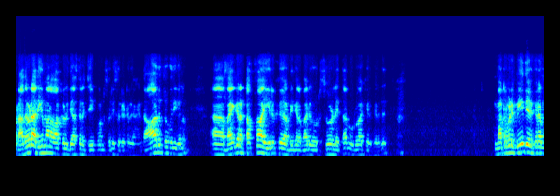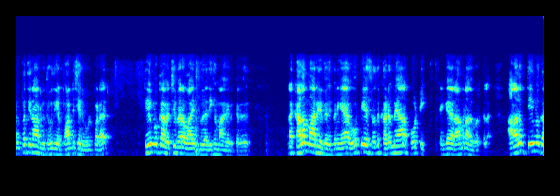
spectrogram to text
பட் அதை விட அதிகமான வாக்கு வித்தியாசத்துல ஜெயிப்போம்னு சொல்லி சொல்லிட்டு இருக்காங்க. இந்த ஆறு தொகுதிகளும் பயங்கர டஃப்பா இருக்கு அப்படிங்கிற மாதிரி ஒரு சூழலை தான் உருவாக்கி இருக்கிறது. மற்றபடி மீதி இருக்கிற முப்பத்தி நான்கு தொகுதிகள் பாண்டிச்சேரி உட்பட திமுக வெற்றி பெற வாய்ப்பு அதிகமாக இருக்கிறது. களம் மாறி இருக்குது. இப்ப நீங்க ஓபிஎஸ் வந்து கடுமையான போட்டி எங்க ராமநாதபுரத்துல. ஆனாலும் திமுக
